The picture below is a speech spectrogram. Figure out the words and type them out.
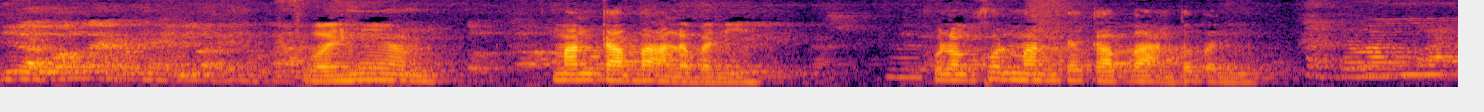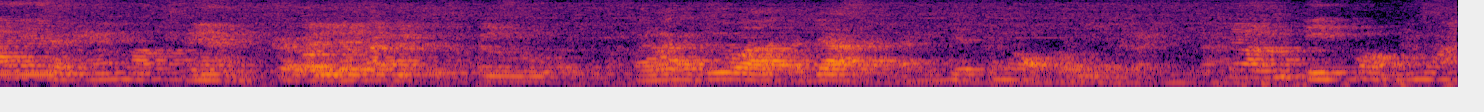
นี่แหละต้นแรกก็จะเห็นนี่หน่อยที่ทำงานสวยแห้งมันกลับบ้านแล้วบัดนี้คุณลังคนมันจะกลับบ้านตัวบัดนี้แต่ว่าร้านเป็นแบบนี้บ่นี่ก็เป็นเดียวกันเนี่ยเป็นรูปแบบนี้แล้วก็คือว่าแต่ยากอย่างนั้นเฮ็ดข้างนอกก็มีแต่ว่ามันติดของมันว่า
